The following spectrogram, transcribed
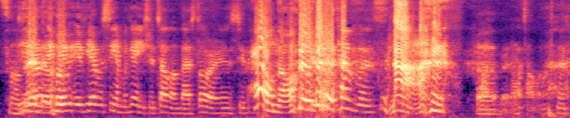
So, on You that if, note, if, if you ever see him again, you should tell him that story and see. Hell no. Nah. uh, man. I'll tell him.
